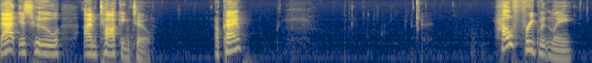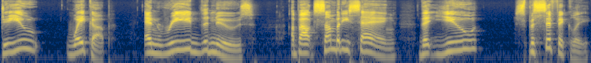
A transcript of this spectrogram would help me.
that is who I'm talking to. Okay? How frequently do you wake up and read the news about somebody saying that you, specifically,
